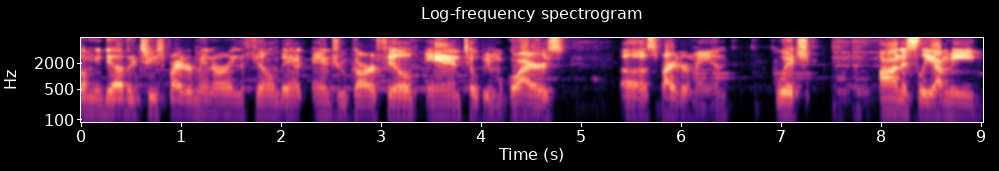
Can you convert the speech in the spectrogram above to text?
I mean, the other two Spider-Men are in the film, Andrew Garfield and Tobey Maguire's uh, Spider-Man, which honestly, I mean,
